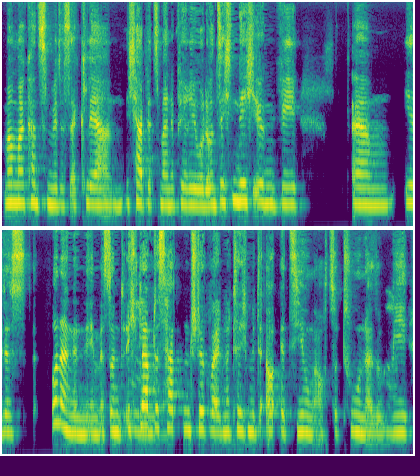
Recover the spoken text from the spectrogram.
Mama, kannst du mir das erklären? Ich habe jetzt meine Periode und sich nicht irgendwie ähm, ihr das unangenehm ist. Und ich glaube, das mhm. hat ein Stück weit natürlich mit Erziehung auch zu tun. Also wie,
